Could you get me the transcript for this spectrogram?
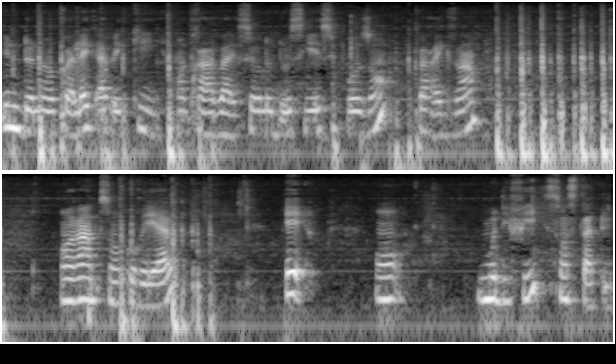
une de nos collègues avec qui on travaille sur le dossier, supposons, par exemple. On rentre son courriel et on modifie son statut.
